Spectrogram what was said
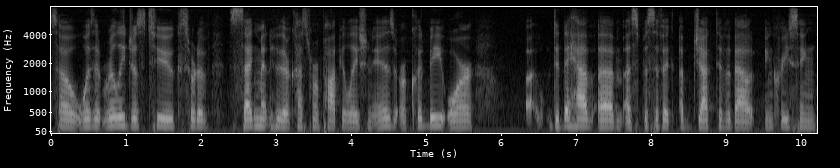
So was it really just to sort of segment who their customer population is or could be, or uh, did they have um, a specific objective about increasing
